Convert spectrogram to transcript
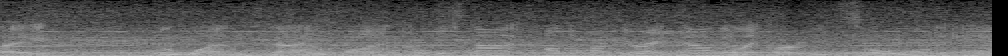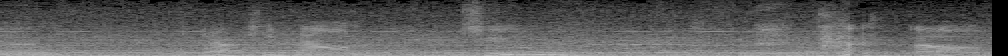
like the ones that I want are just not on the market right now. They're like already sold and I actually found two that um,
